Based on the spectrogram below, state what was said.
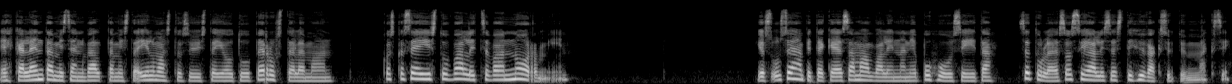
Ehkä lentämisen välttämistä ilmastosyistä joutuu perustelemaan, koska se ei istu vallitsevaan normiin. Jos useampi tekee saman valinnan ja puhuu siitä, se tulee sosiaalisesti hyväksytymmäksi.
